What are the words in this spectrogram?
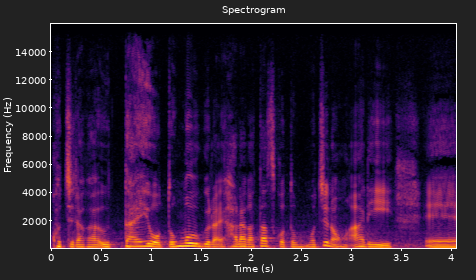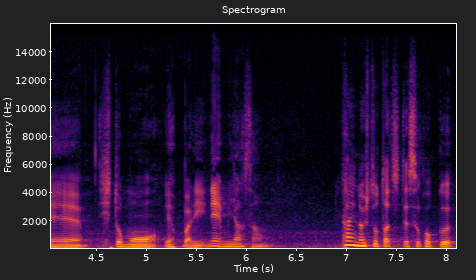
こちらが訴えようと思うぐらい腹が立つことももちろんあり、えー人もやっぱりね皆さんタイの人たちってすごく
